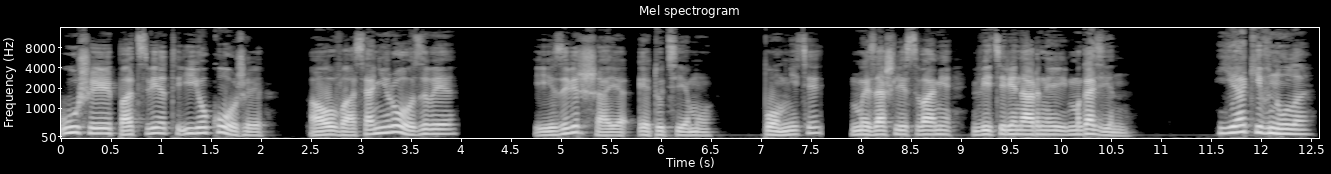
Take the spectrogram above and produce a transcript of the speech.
уши под цвет ее кожи, а у вас они розовые. И завершая эту тему, помните, мы зашли с вами в ветеринарный магазин? Я кивнула.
